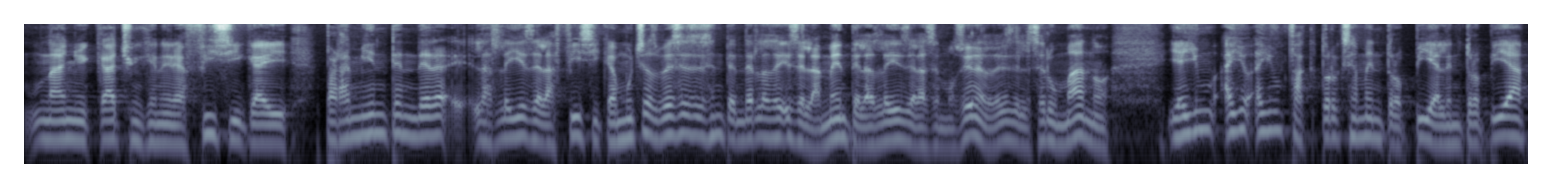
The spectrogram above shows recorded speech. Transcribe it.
un año y cacho ingeniería física y para mí entender eh, las leyes de la física muchas veces es entender las leyes de la mente, las leyes de las emociones, las leyes del ser humano. Y hay un, hay, hay un factor que se llama entropía. La entropía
